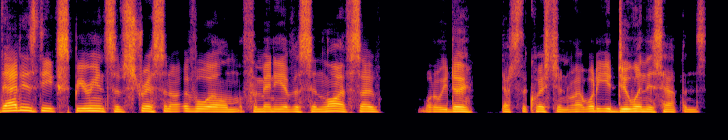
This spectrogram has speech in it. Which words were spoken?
that is the experience of stress and overwhelm for many of us in life so what do we do that's the question right what do you do when this happens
